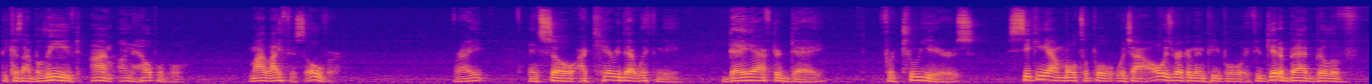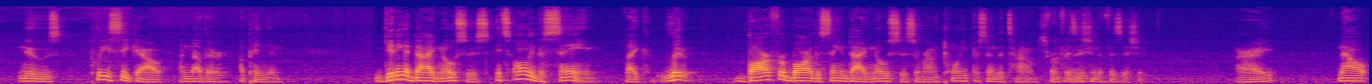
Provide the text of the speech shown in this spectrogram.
because I believed I'm unhelpable. My life is over, right? And so I carried that with me day after day for two years, seeking out multiple, which I always recommend people if you get a bad bill of news, please seek out another opinion. Getting a diagnosis, it's only the same, like lit- bar for bar, the same diagnosis around 20% of the time from physician to physician. All right. Now,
